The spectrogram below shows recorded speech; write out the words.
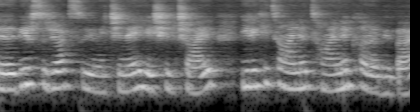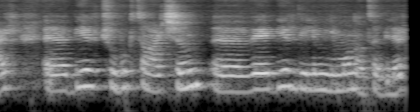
e, bir sıcak suyun içine yeşil çay, bir iki tane tane karabiber, e, bir çubuk tarçın e, ve bir dilim limon atabilir.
